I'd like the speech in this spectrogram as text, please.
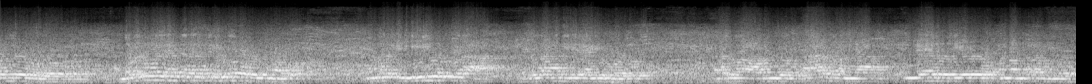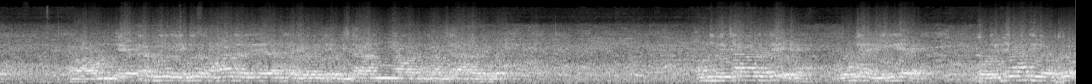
ಒಂದು ಬಳುವಳಿ ಅಂತ ತಿಳ್ಕೋಬಹುದು ನಾವು. ನಮ್ಮಲ್ಲಿ ಈಗಲೂ ಕೂಡ ಬದಲಾವಣೆ ಆಗಿರ್ಬೋದು. ಅಥವಾ ಒಂದು ತಾರತಮ್ಯ ಮೇಲು ಏಳು ಅನ್ನೋಂಥ ಒಂದು ಒಂದು ಕ್ಷೇತ್ರಗಳು ಹಿಂದೂ ಸಮಾಜದಲ್ಲಿದೆ ಅಂತ ಹೇಳಲಿಕ್ಕೆ ವಿಚಾರಣೀಯವಾದಂತಹ ವಿಚಾರಗಳು ಒಂದು ವಿಚಾರದಲ್ಲಿ ಒಮ್ಮೆ ಹೀಗೆ ವಿದ್ಯಾರ್ಥಿಯೊಬ್ಬರು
